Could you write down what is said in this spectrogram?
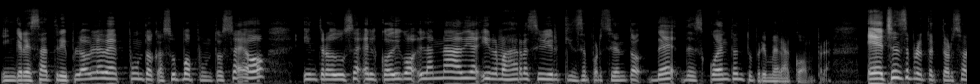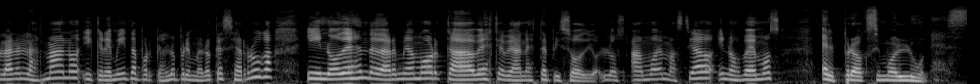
Ingresa a www.casupo.co, introduce el código La Nadia y vas a recibir 15% de descuento en tu primera compra. Échense protector solar en las manos y cremita porque es lo primero que se arruga y no dejen de dar mi amor cada vez que vean este episodio. Los amo demasiado y nos vemos el próximo lunes.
